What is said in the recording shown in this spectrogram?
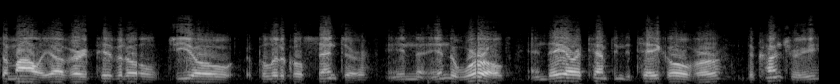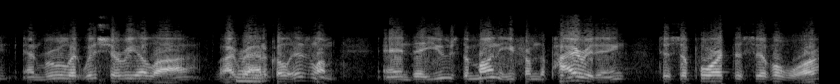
Somalia, a very pivotal geopolitical center in in the world, and they are attempting to take over the country and rule it with Sharia law by Right. radical Islam. And they use the money from the pirating to support the civil war,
